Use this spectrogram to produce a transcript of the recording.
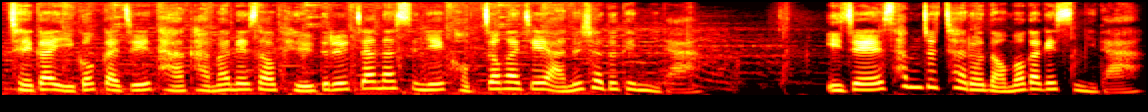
제가 이것까지 다 감안해서 빌드를 짜놨으니 걱정하지 않으셔도 됩니다. 이제 3주차로 넘어가겠습니다.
